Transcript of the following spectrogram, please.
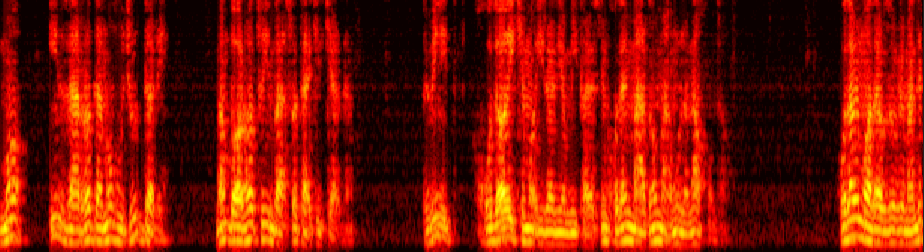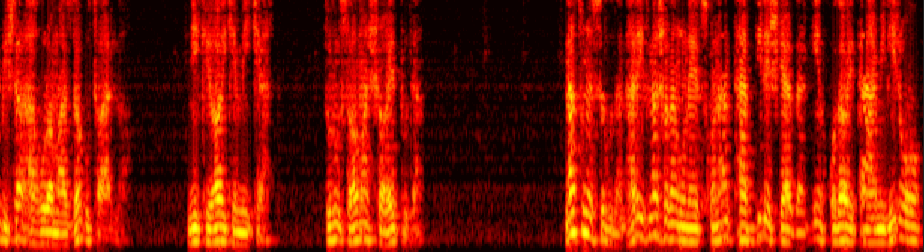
ما این ذرات در ما وجود داره. من بارها تو این بحثا تاکید کردم. ببینید خدایی که ما ایرانی ها میپرستیم خدای مردم معمول نخونده خدای مادر بزرگ منده بیشتر اهورا مزدا بود تا الله. نیکی هایی که می‌کرد. تو روستاها من شاهد بودم. نتونسته بودن. حریف نشدن اون حفظ کنن تبدیلش کردن. این خدای تعمیلی رو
